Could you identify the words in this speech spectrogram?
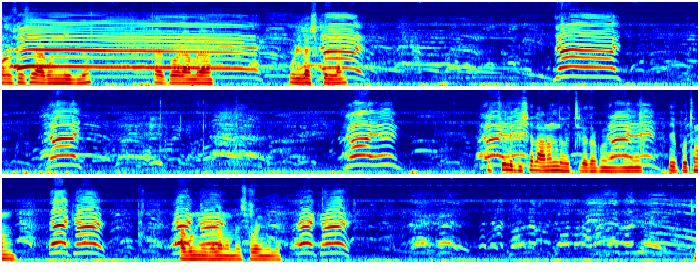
অবশেষে আগুন নিভলো। তারপর আমরা উল্লাস করলাম। অ্যাকচুয়ালি বিশাল আনন্দ হচ্ছিল তখন মানে এই প্রথম আগুন নিয়ে গেলাম আমরা সবাই মিলে। কি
